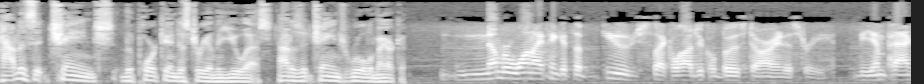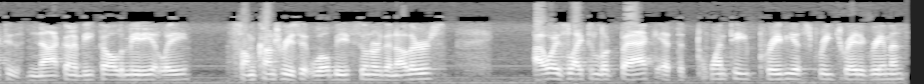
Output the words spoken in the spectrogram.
how does it change the pork industry in the U.S.? How does it change rural America? Number one, I think it's a huge psychological boost to our industry. The impact is not going to be felt immediately. Some countries it will be sooner than others. I always like to look back at the 20 previous free trade agreements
